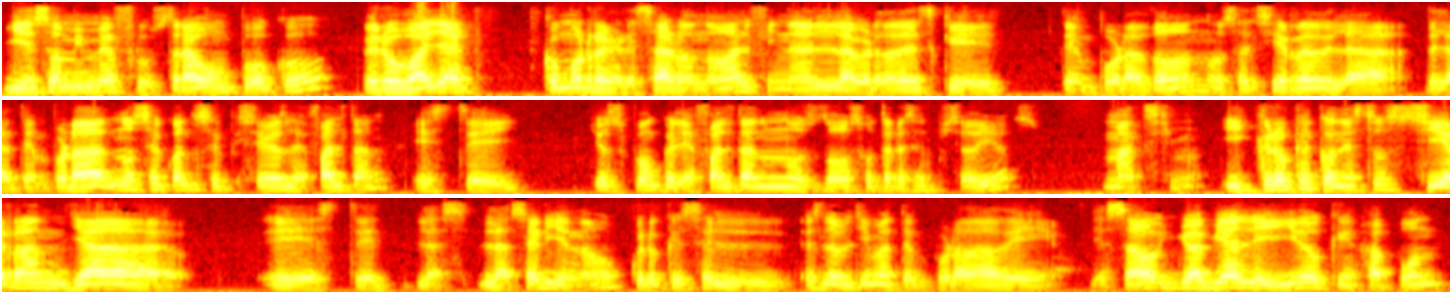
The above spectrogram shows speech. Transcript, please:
y eso a mí me frustraba un poco, pero vaya cómo regresaron, ¿no? Al final la verdad es que temporadón, o sea, el cierre de la, de la temporada, no sé cuántos episodios le faltan, este, yo supongo que le faltan unos dos o tres episodios máximo. Y creo que con estos cierran ya este, la, la, serie, ¿no? Creo que es, el, es la última temporada de, de Sao. Yo había leído que en Japón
